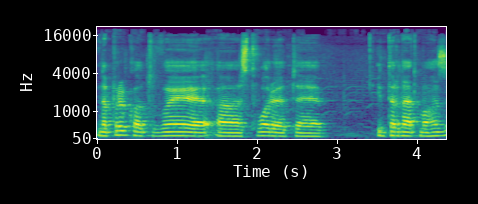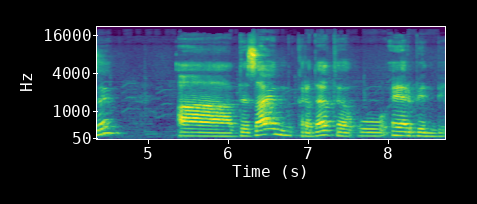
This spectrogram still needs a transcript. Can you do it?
Наприклад, ви е, створюєте інтернет-магазин, а дизайн крадете у Airbnb.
